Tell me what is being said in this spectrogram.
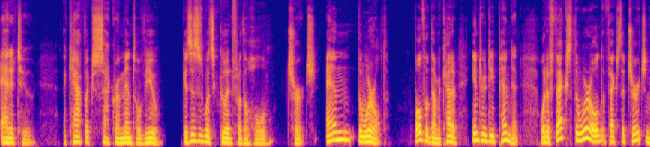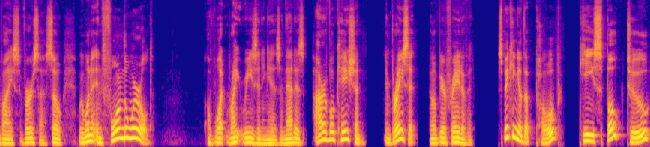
attitude, a Catholic sacramental view, because this is what's good for the whole church and the world. Both of them are kind of interdependent. What affects the world affects the church and vice versa. So we want to inform the world of what right reasoning is, and that is our vocation. Embrace it. Don't be afraid of it. Speaking of the Pope, he spoke to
